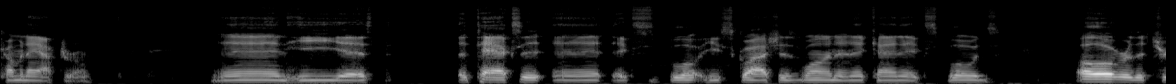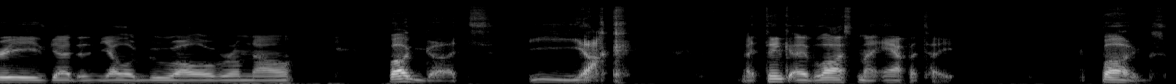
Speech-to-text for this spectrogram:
coming after him. And he just attacks it, and it explode. He squashes one, and it kind of explodes all over the tree. He's got this yellow goo all over him now. Bug guts. Yuck. I think I've lost my appetite. Bugs.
